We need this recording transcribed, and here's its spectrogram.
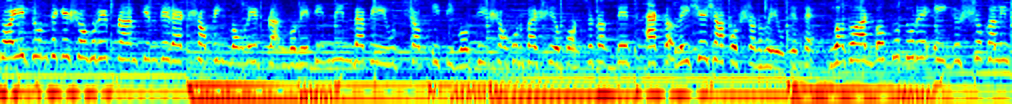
ছয়ই জুন থেকে শহরের প্রাণকেন্দ্রের এক শপিং মলের প্রাঙ্গণে তিন দিন ব্যাপী এই উৎসব ইতিমধ্যে শহরবাসী ও পর্যটকদের এক বিশেষ আকর্ষণ হয়ে উঠেছে। গত আট বছর ধরে এই গ্রীষ্মকালীন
